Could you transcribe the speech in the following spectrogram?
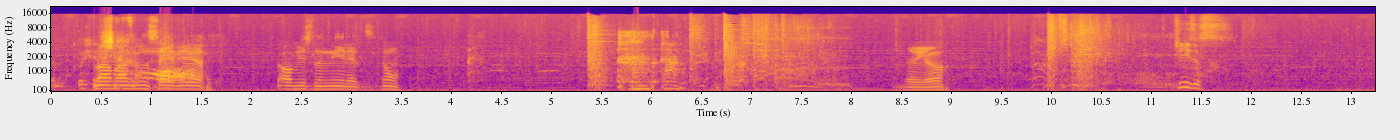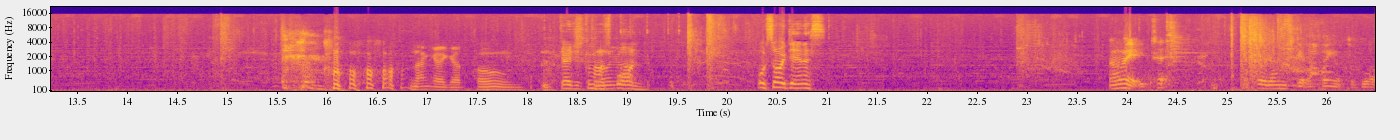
I'm pushing Mom, the I'm car. gonna save you. Obviously need it. Go. there you go. Jesus. that guy got owned. Guy just come out of Oh spawn. Oh, sorry, Dennis. Oh wait, it takes so long to get the thing up to block.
